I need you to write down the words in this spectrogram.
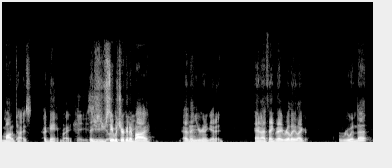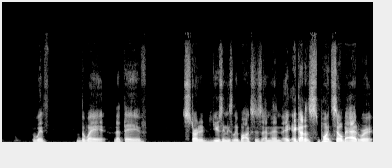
monetize a game right? Yeah, you just- you you see like what you're gonna buy and then Mhm. you're gonna get it. And i think they really like ruined that with the way that they've started using these loot boxes and then it, it got to a point so bad where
